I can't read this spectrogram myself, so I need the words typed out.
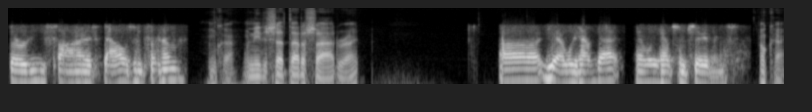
thirty-five thousand for him. Okay. We need to set that aside, right? Uh, yeah, we have that, and we have some savings. Okay.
